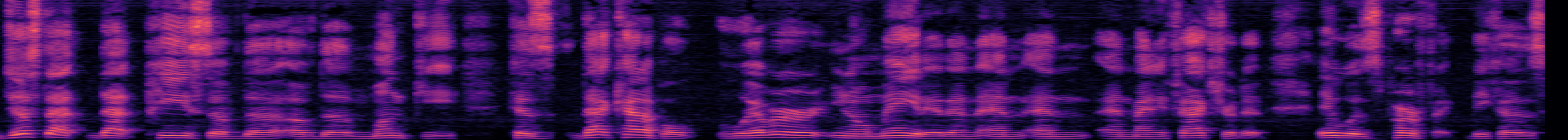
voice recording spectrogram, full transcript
just that that piece of the of the monkey because that catapult whoever you know made it and and and and manufactured it it was perfect because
